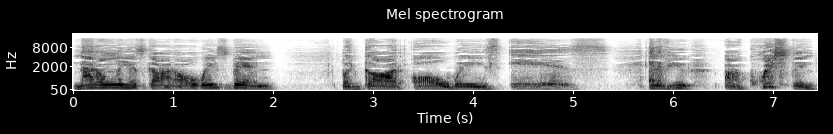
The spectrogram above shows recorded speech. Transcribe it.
Not only has God always been, but God always is. And if you are questioning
